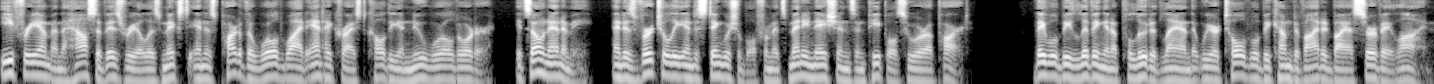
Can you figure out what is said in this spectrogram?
Ephraim and the house of Israel is mixed in as part of the worldwide Antichrist Chaldean New World Order, its own enemy, and is virtually indistinguishable from its many nations and peoples who are apart. They will be living in a polluted land that we are told will become divided by a survey line.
